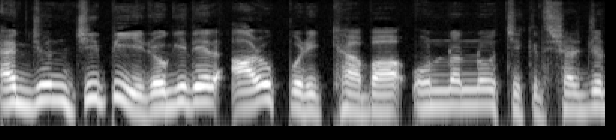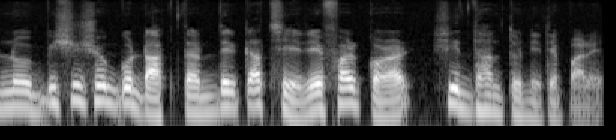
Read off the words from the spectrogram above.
একজন জিপি রোগীদের আরও পরীক্ষা বা অন্যান্য চিকিৎসার জন্য বিশেষজ্ঞ ডাক্তারদের কাছে রেফার করার সিদ্ধান্ত নিতে পারে।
